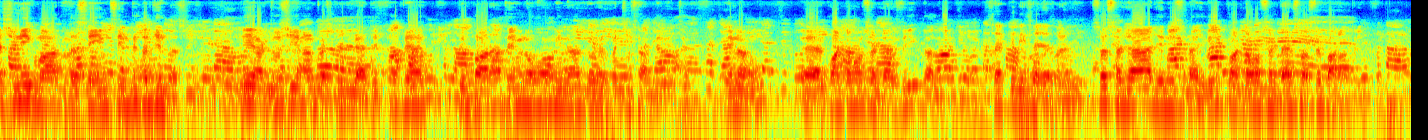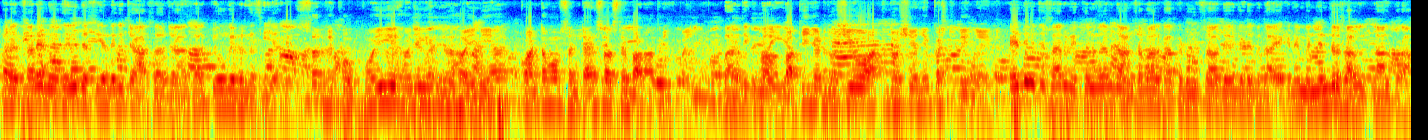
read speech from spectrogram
ਅਸ਼ਵਨੀ ਕੁਮਾਰ ਤਸੀਮ ਸਿੰਘ ਤੇ ਹਰਜਿੰਦਰ ਸਿੰਘ। ਇਹ ਅੱਠ ਦੋਸ਼ੀ ਇਹਨਾਂ ਨੂੰ ਕਸਟਡੀ ਲੈ ਦਿੱਤਾ ਗਿਆ ਹੈ ਤੇ 12 ਤੇ 9 ਮਹੀਨਾ 2025 ਸਾਲ ਦੇ ਵਿੱਚ ਇਹਨਾਂ ਨੂੰ ਕੁਆਂਟਮ ਆਫ ਸੈਂਟੈਂਸ ਦੀ ਗੱਲ ਕੀਤੀ ਸਰ ਕਿੰਨੀ ਸਜ਼ਾ ਸੁਣਾਈ ਸਰ ਸਜ਼ਾ ਅਜੇ ਨਹੀਂ ਸੁਣਾਈ ਗਈ ਕੁਆਂਟਮ ਆਫ ਸੈਂਟੈਂਸ ਵਾਸਤੇ 12 ਤਰੀਕ। ਪਰ ਸਾਰੇ ਲੋਕ ਇਹ ਵੀ ਦੱਸੀ ਜਾਂਦੇ ਕਿ 4 ਸਾਲ 4 ਸਾਲ ਕਿਉਂ ਕਿ ਫਿਰ ਦੱਸੀ ਜਾ ਰਹੀ ਸਰ ਦੇਖੋ ਕੋਈ ਇਹੋ ਜਿਹੀ ਹੋਈ ਨਹੀਂ ਆ। ਕੁਆਂਟਮ ਆਫ ਸੈਂਟੈਂਸ ਵਾਸਤੇ 12 ਤਰੀਕ ਪਈ। ਹੈ 12 ਤਰੀਕ ਹਾਂ, ਪਈ ਹੈ। ਬਾਕੀ ਜਿਹੜੇ ਦੋਸ਼ੀ ਉਹ 8 ਦੋਸ਼ੀ ਅਜੇ ਕਸਟਡੀ ਜਾਏਗੇ ਇਹਦੇ ਵਿੱਚ ਸਰ ਵੇਖਣ ਮਿਲਿਆ ਵਿਧਾਨ ਸਭਾ ਹਲਕਾ ਖਡੂਰ ਸਾਹਿਬ ਦੇ ਜਿਹੜੇ ਵਿਧਾਇਕ ਨੇ ਮਨਜਿੰਦਰ ਸਾਲ ਲਾਲਪੁਰਾ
